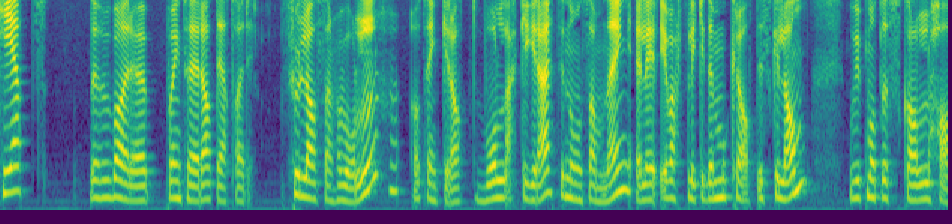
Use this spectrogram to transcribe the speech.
helt Det vil bare poengtere at jeg tar full avstand fra volden, og tenker at vold er ikke greit i noen sammenheng, eller i hvert fall ikke demokratiske land, hvor vi på en måte skal ha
